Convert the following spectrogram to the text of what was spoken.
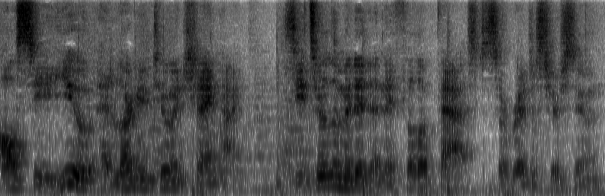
I'll see you at Learning 2 in Shanghai. Seats are limited and they fill up fast, so register soon.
